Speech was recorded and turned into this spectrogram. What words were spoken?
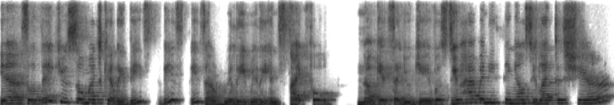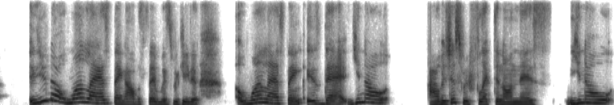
Yeah. So thank you so much, Kelly. These these these are really really insightful nuggets that you gave us. Do you have anything else you'd like to share? You know, one last thing I would say, Miss Makita. Uh, one last thing is that you know, I was just reflecting on this. You know,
